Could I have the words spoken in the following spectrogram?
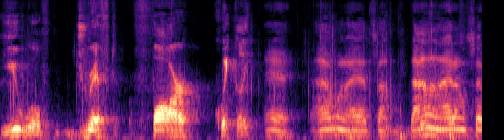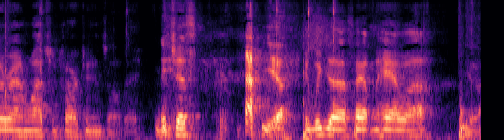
you will drift far quickly yeah. I want to add something. Don and I don't sit around watching cartoons all day. It's just yeah we just happen to have uh, yeah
